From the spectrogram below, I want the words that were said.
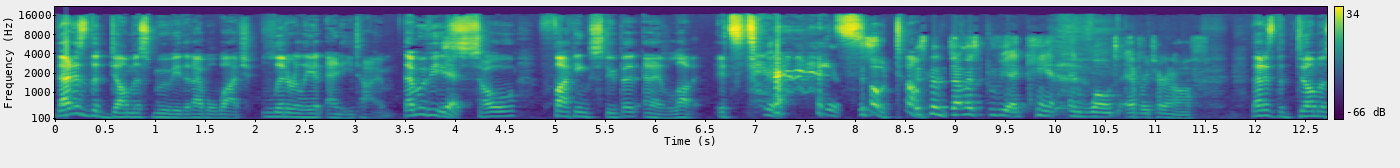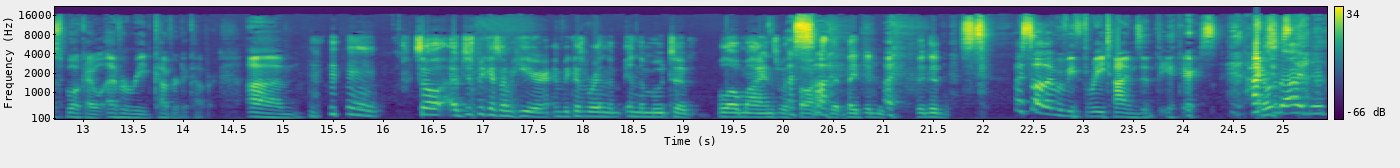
That is the dumbest movie that I will watch literally at any time. That movie is Yeah. so fucking stupid, and I love it. It's, Yeah. it's so dumb. It's the dumbest movie I can't and won't ever turn off. That is the dumbest book I will ever read cover to cover. Um, So uh, just because I'm here and because we're in the in the mood to blow minds with I thoughts saw- that they didn't I- they did. I saw that movie three times in theaters. I So just- did I, dude.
